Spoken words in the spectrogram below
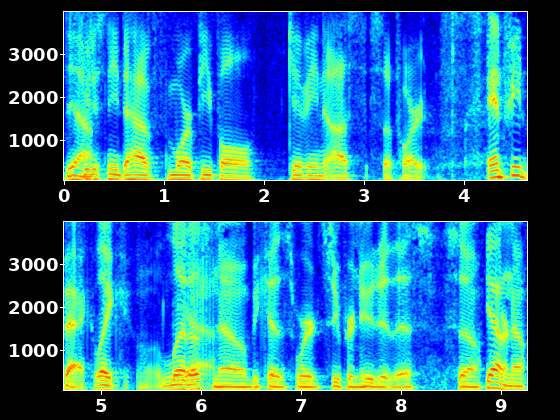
Yeah. We just need to have more people giving us support. And feedback. Like, let Yeah. us know because we're super new to this. So, yeah, I don't know.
